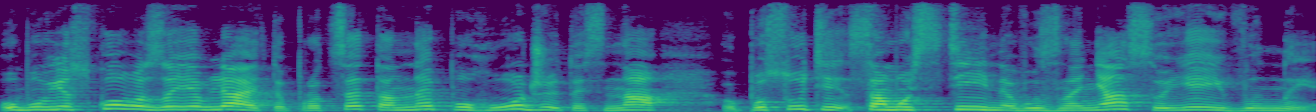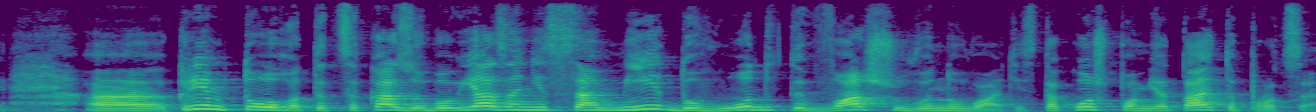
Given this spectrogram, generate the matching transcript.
Обов'язково заявляйте про це та не погоджуйтесь на по суті самостійне визнання своєї вини. Е, крім того, ТЦК зобов'язані самі доводити вашу винуватість. Також пам'ятайте про це.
